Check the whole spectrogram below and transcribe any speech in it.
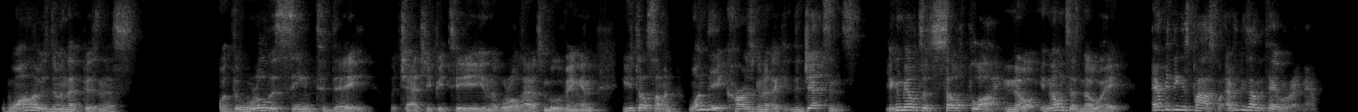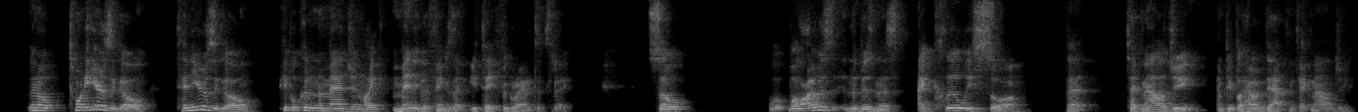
while I was doing that business, what the world is seeing today with ChatGPT and the world how it's moving, and you tell someone one day a car is going to like the Jetsons, you're to be able to self fly. No, no one says no way. Everything is possible. Everything's on the table right now. You know, 20 years ago, 10 years ago, people couldn't imagine like many of the things that you take for granted today. So wh- while I was in the business, I clearly saw that technology and people how adapting technology.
